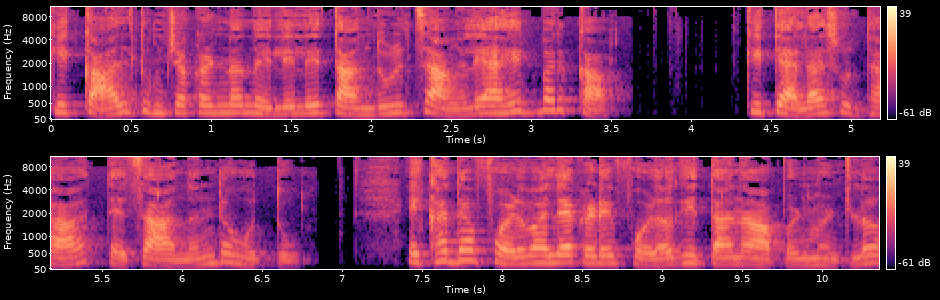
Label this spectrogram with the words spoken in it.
की काल तुमच्याकडनं नेलेले तांदूळ चांगले आहेत बर का? की त्यालासुद्धा त्याचा आनंद होतो. एखाद्या फळवाल्याकडे फळं घेताना आपण म्हटलं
